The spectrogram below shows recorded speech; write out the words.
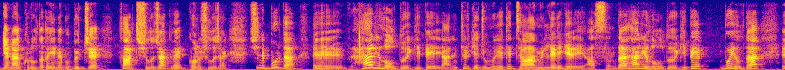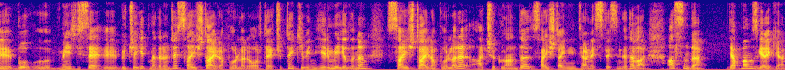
Genel kurulda da yine bu bütçe tartışılacak ve konuşulacak. Şimdi burada e, her yıl olduğu gibi yani Türkiye Cumhuriyeti tahammülleri gereği aslında her yıl olduğu gibi bu yılda e, bu e, meclise e, bütçe gitmeden önce Sayıştay raporları ortaya çıktı. 2020 yılının Sayıştay raporları açıklandı. Sayıştay'ın internet sitesinde de var. Aslında yapmamız gereken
